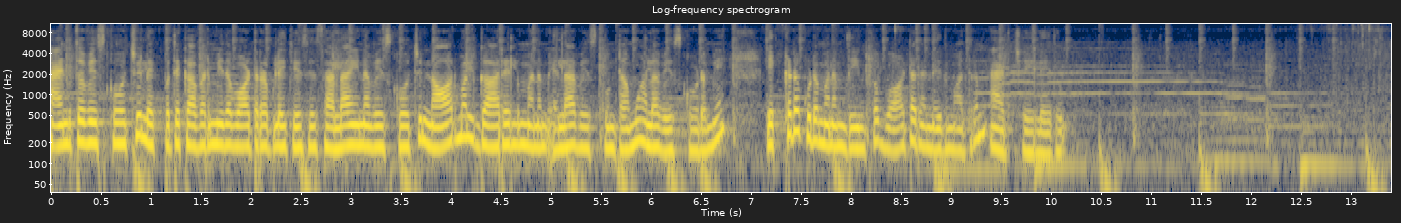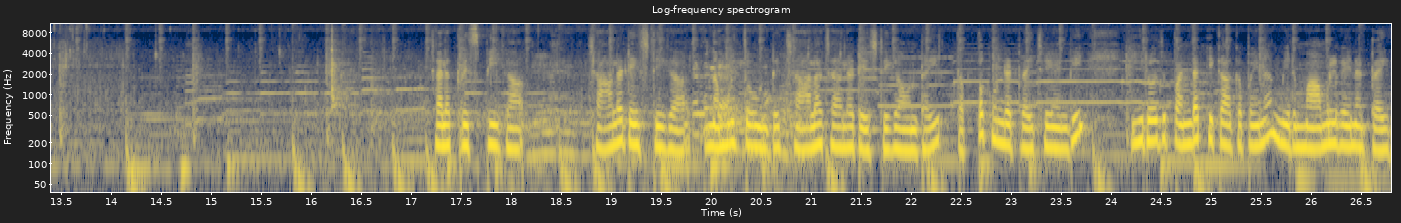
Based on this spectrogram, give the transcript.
హ్యాండ్తో వేసుకోవచ్చు లేకపోతే కవర్ మీద వాటర్ అప్లై చేసేసి అలా అయినా వేసుకోవచ్చు. నార్మల్ గారెలు మనం ఎలా వేసుకుంటామో అలా వేసుకోవడమే. ఎక్కడ కూడా మనం దీంట్లో వాటర్ అనేది మాత్రం యాడ్ చేయలేదు. చాలా క్రిస్పీగా చాలా టేస్టీగా నమ్ముతూ ఉంటే చాలా చాలా టేస్టీగా ఉంటాయి. తప్పకుండా ట్రై చేయండి. ఈరోజు పండక్కి కాకపోయినా మీరు మామూలుగా అయినా ట్రై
